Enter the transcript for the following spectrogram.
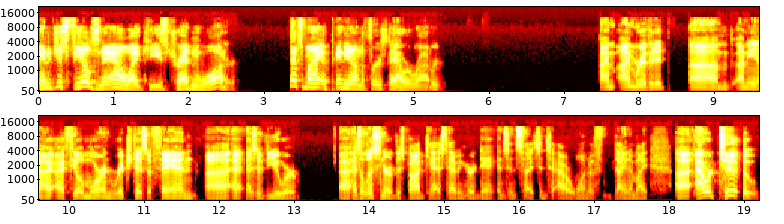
And it just feels now like he's treading water. That's my opinion on the first hour, Robert. I'm I'm riveted. Um, I mean, I, I feel more enriched as a fan, uh, as a viewer, uh, as a listener of this podcast, having heard Dan's insights into hour one of Dynamite. Uh, hour two,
